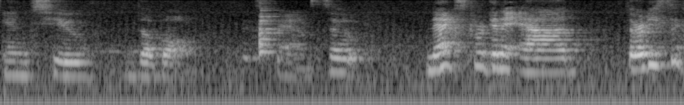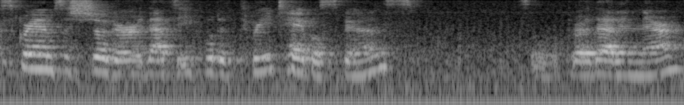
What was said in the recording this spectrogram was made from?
into the bowl, six grams. So next we're going to add 36 grams of sugar, that's equal to three tablespoons. So we'll throw that in there.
